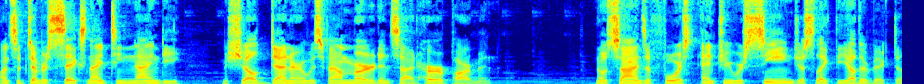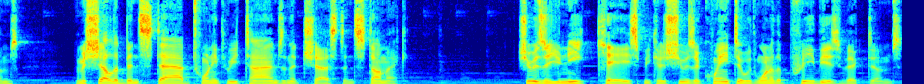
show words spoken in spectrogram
On September 6, 1990, Michelle Denner was found murdered inside her apartment. No signs of forced entry were seen, just like the other victims, and Michelle had been stabbed 23 times in the chest and stomach. She was a unique case because she was acquainted with one of the previous victims,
